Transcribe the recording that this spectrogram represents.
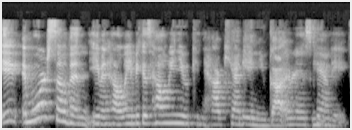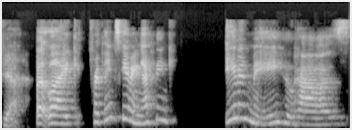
if, it, more so than even Halloween, because Halloween you can have candy and you got everything's Mhm. candy. yeah, But like for Thanksgiving, I think even me who has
